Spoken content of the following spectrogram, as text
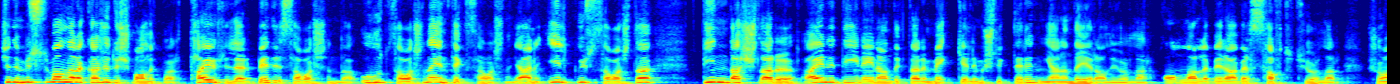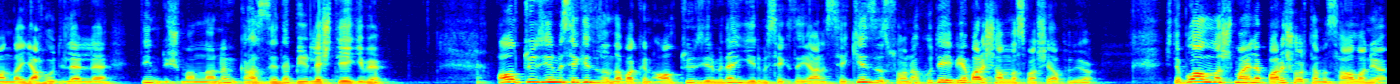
Şimdi Müslümanlara karşı düşmanlık var. Taifliler Bedir Savaşı'nda, Uhud Savaşı'nda, Entek Savaşı'nda yani ilk üç savaşta dindaşları, aynı dine inandıkları Mekkeli müşriklerin yanında yer alıyorlar. Onlarla beraber saf tutuyorlar. Şu anda Yahudilerle din düşmanlarının Gazze'de birleştiği gibi. 628 yılında bakın 620'den 28'e yani 8 yıl sonra Hudeybiye Barış Anlaşması yapılıyor. İşte bu anlaşmayla barış ortamı sağlanıyor.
